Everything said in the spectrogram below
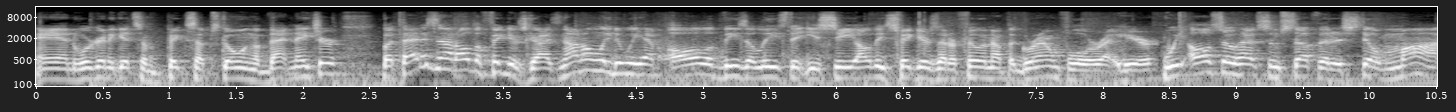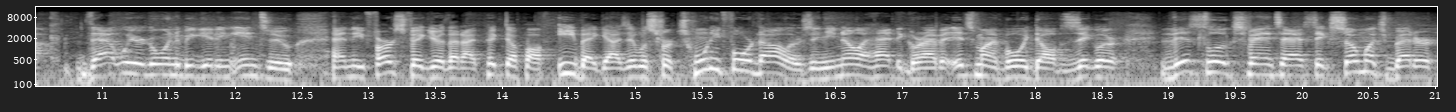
and we're going to get some fix-ups going of that nature. But that is not all the figures, guys. Not only do we have all of these elites that you see, all these figures that are filling out the ground floor right here, we also have some stuff that is still mock that we are going to be getting into. And the first figure that I picked up off eBay, guys, it was for $24 and you know I had to grab it. It's my boy Dolph Ziggler. This looks fantastic. So much better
